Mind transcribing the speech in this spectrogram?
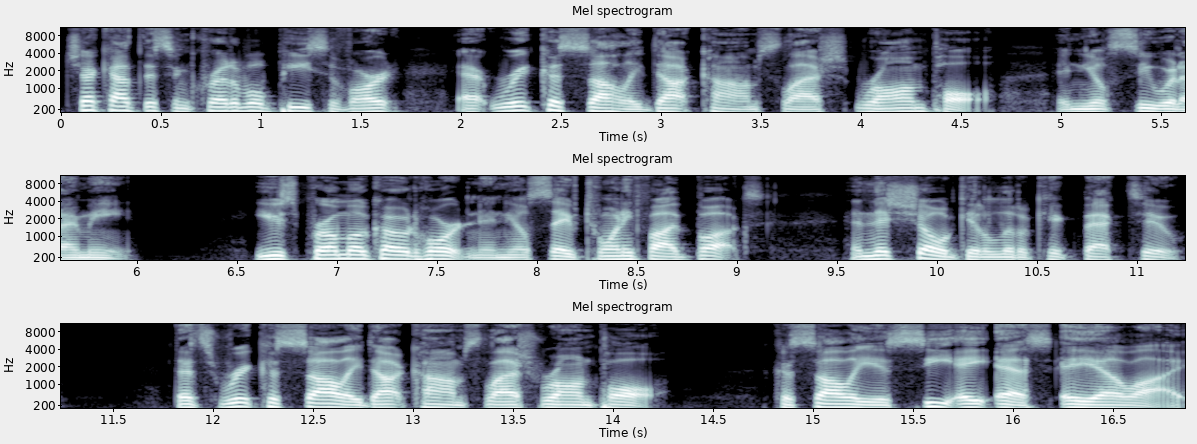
Check out this incredible piece of art at rickcasali.com slash Ron Paul, and you'll see what I mean. Use promo code Horton and you'll save 25 bucks, and this show will get a little kickback too. That's rickcasali.com slash Ron Paul. Casali is C A S A L I.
